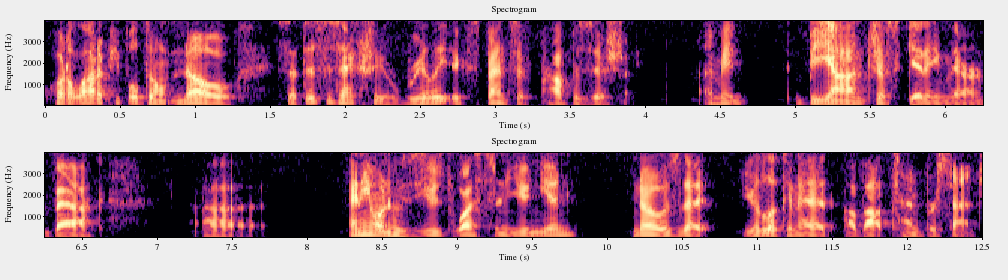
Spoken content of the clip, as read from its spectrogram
What a lot of people don't know is that this is actually a really expensive proposition. I mean, beyond just getting there and back, uh, anyone who's used Western Union knows that you're looking at about 10%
